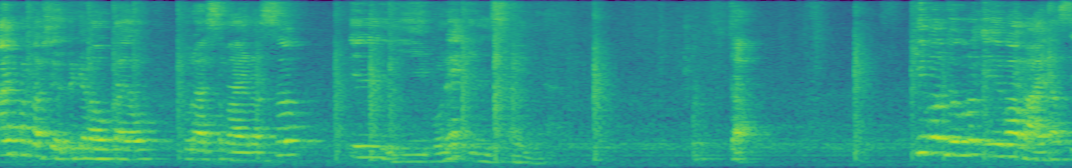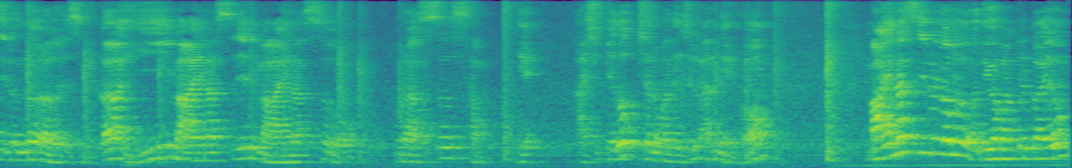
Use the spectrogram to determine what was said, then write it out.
알파 값이 어떻게 나올까요? 플러스 마이너스 1, 2분의 1, 3입니다. 자, 기본적으로 1과 마이너스 1은 넣으라 그랬으니까 2 마이너스 1 마이너스 5 플러스 3. 예, 아쉽게도 제로가 되질 않네요. 마이너스 1을 넣으면 어디가 바뀔까요?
